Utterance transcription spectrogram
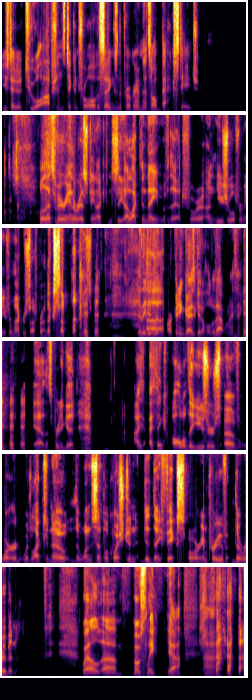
used to have tool options to control all the settings in the program. That's all backstage. Well, that's very interesting. I can see. I like the name of that for uh, unusual for me for Microsoft products. yeah, they did uh, let the marketing guys get a hold of that one. I think. yeah, that's pretty good. I, I think all of the users of Word would like to know the one simple question Did they fix or improve the ribbon? Well, um, mostly, yeah. Uh,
